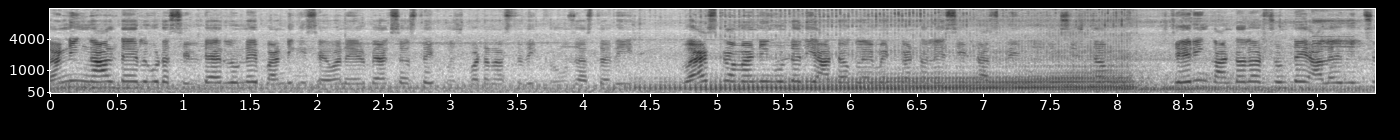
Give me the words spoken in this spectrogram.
రన్నింగ్ నాలుగు టైర్లు కూడా సిల్ టైర్లు ఉన్నాయి. బండికి సెవెన్ ఎయిర్ బ్యాగ్స్ వస్తాయి. పుష్ బటన్ వస్తుంది క్రూజ్ వస్తుంది. వాయిస్ కమాండింగ్ ఉంటుంది. ఆటో స్టేరింగ్ కంట్రోలర్స్ ఉంటాయి. Alloy wheels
